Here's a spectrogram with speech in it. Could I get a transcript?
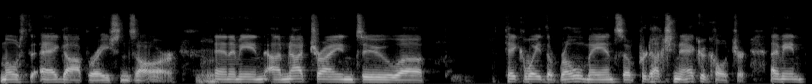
most ag operations are. Mm-hmm. And I mean, I'm not trying to uh, take away the romance of production agriculture. I mean,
